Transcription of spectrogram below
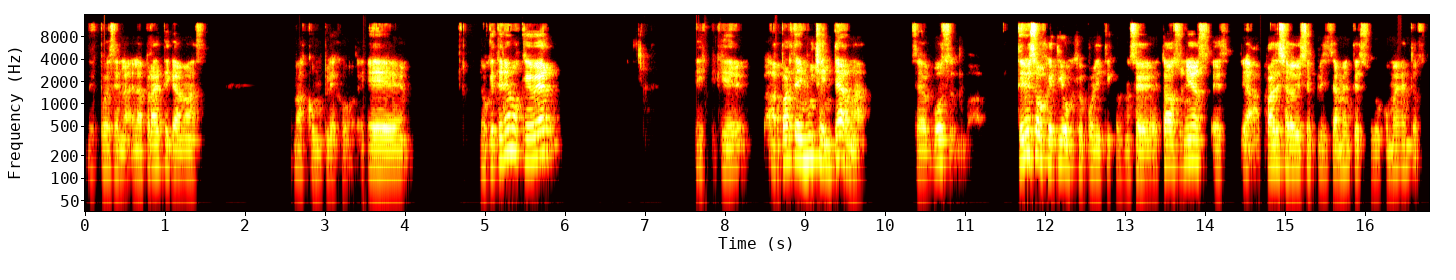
después en la, práctica más, más complejo. Eh, lo que tenemos que ver es que aparte hay mucha interna. O sea, vos tenés objetivos geopolíticos. No sé, Estados Unidos, es, aparte ya lo dice explícitamente en sus documentos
